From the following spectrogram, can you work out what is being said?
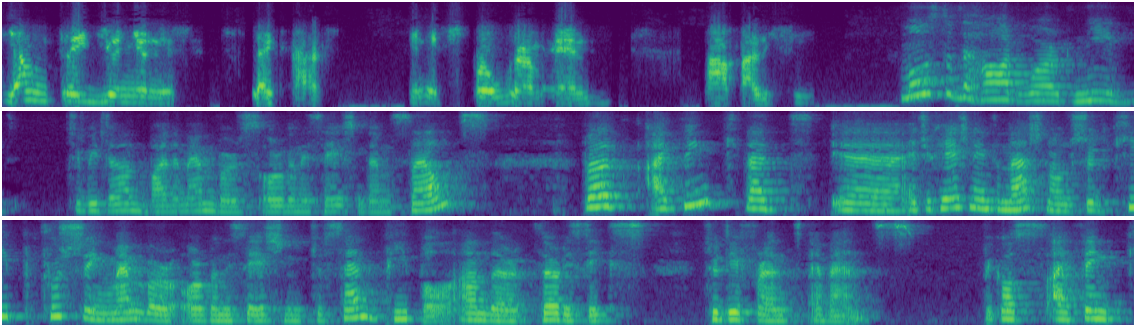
young trade unionists like us in its program and uh, policy. Most of the hard work need to be done by the members organization themselves. But I think that uh, Education International should keep pushing member organizations to send people under 36 to different events because I think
